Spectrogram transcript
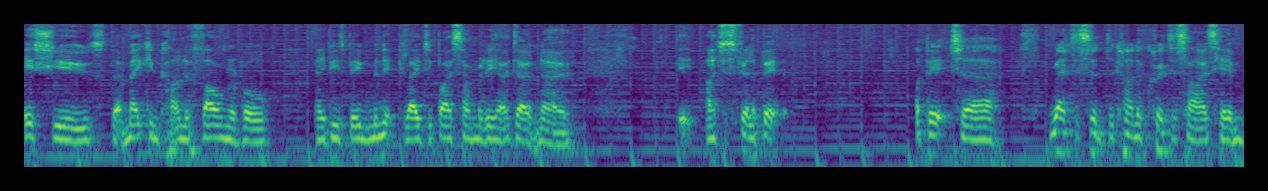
issues that make him kind of vulnerable. Maybe he's being manipulated by somebody I don't know it, I just feel a bit a bit uh, reticent to kind of criticise him.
